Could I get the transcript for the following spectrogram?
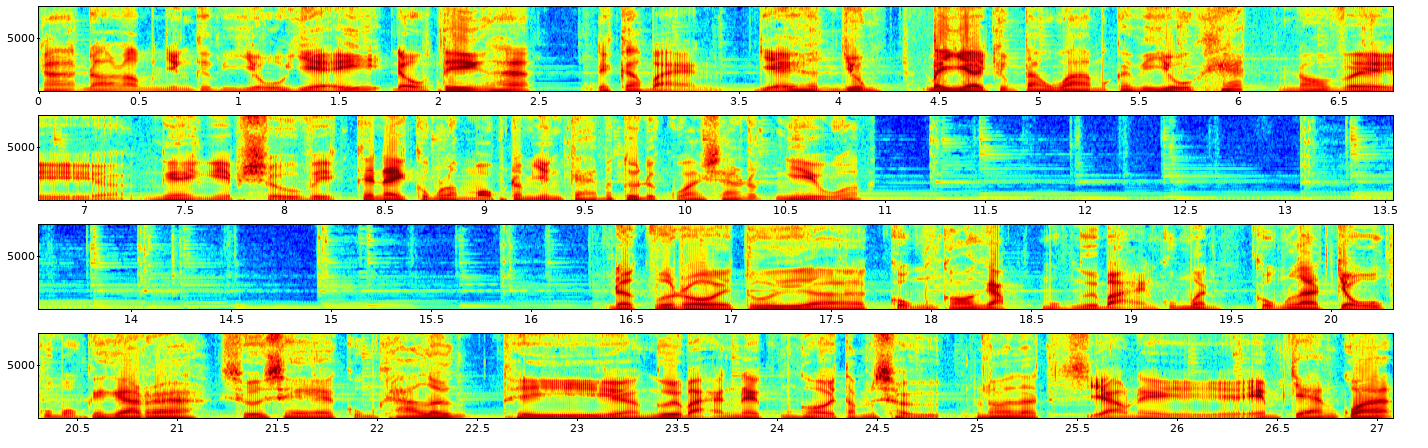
À, đó là những cái ví dụ dễ đầu tiên ha để các bạn dễ hình dung. Bây giờ chúng ta qua một cái ví dụ khác, nó về ờ, nghề nghiệp sự việc. Cái này cũng là một trong những cái mà tôi được quan sát rất nhiều á. Đợt vừa rồi tôi ờ, cũng có gặp một người bạn của mình, cũng là chủ của một cái gara, sửa xe cũng khá lớn. Thì ờ, người bạn này cũng ngồi tâm sự, nói là dạo này em chán quá,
